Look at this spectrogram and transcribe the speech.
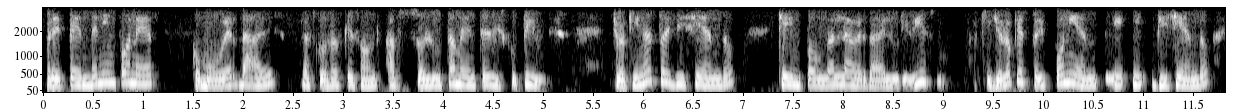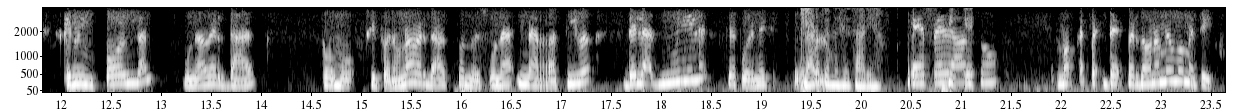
pretenden imponer como verdades las cosas que son absolutamente discutibles. Yo aquí no estoy diciendo que impongan la verdad del uribismo. Aquí yo lo que estoy poniendo y, diciendo es que no impongan una verdad como si fuera una verdad cuando es una narrativa de las miles que pueden existir. Claro que es necesaria. ¿Qué pedazo? Eh. perdóname un momentico.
